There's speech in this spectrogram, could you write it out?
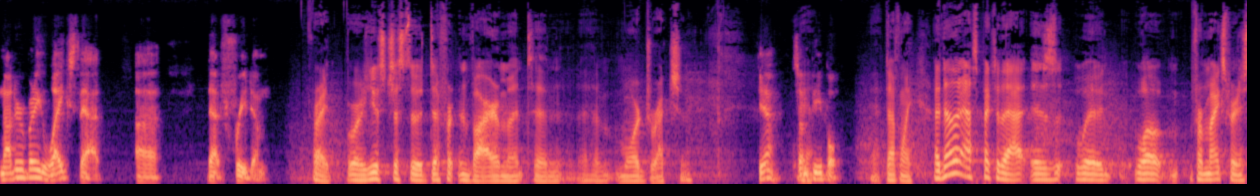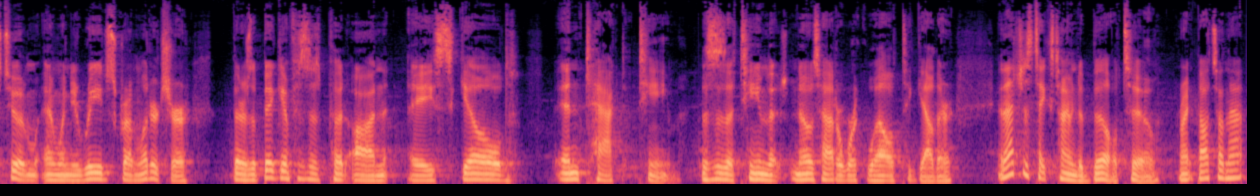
Not everybody likes that uh, that freedom. Right. We're used just to a different environment and, more direction. Yeah, some yeah. people. Yeah, definitely. Another aspect of that is when, well, from my experience too, and, and when you read Scrum literature, there's a big emphasis put on a skilled, intact team. This is a team that knows how to work well together. And that just takes time to build too, right? Thoughts on that?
